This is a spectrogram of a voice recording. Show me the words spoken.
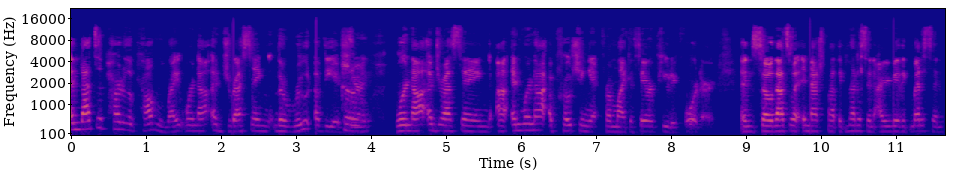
and that's a part of the problem, right? We're not addressing the root of the issue. Correct. We're not addressing uh, and we're not approaching it from like a therapeutic order. And so that's what in naturopathic medicine, Ayurvedic medicine,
